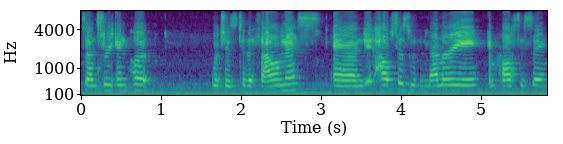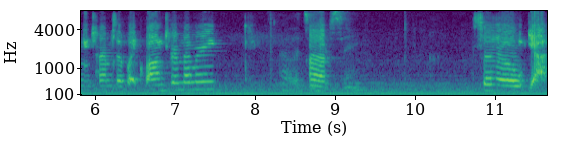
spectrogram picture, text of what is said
sensory input, which is to the thalamus, and it helps us with memory and processing in terms of like long term memory. Oh, that's um, interesting. So yeah,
